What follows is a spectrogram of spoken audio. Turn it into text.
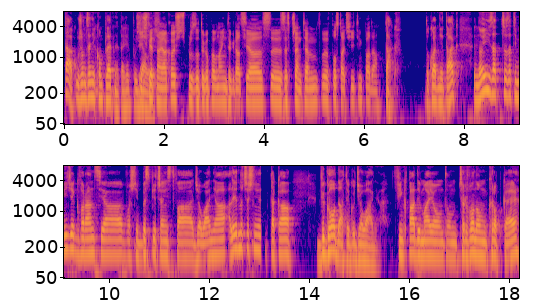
tak, urządzenie kompletne, tak jak Czyli powiedziałeś. świetna jakość, plus do tego pełna integracja z, ze sprzętem w w postaci ThinkPada. Tak, dokładnie tak. No i za, co za tym idzie, gwarancja właśnie bezpieczeństwa działania, ale jednocześnie taka wygoda tego działania. ThinkPady mają tą czerwoną kropkę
